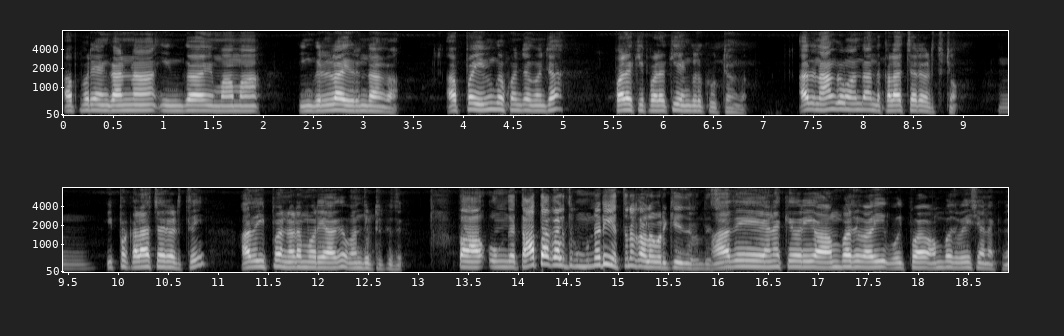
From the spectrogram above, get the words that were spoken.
அப்புறம் எங்கள் அண்ணா இங்கே என் மாமா இங்கெல்லாம் இருந்தாங்க. அப்போ இவங்க கொஞ்சம் கொஞ்சம் பழக்கி பழக்கி எங்களுக்கு விட்டாங்க. அது நாங்கள் வந்து அந்த கலாச்சாரம் எடுத்துட்டோம். இப்போ கலாச்சாரம் எடுத்து அது இப்போ நடைமுறையாக வந்துட்டு இருக்குது இப்போ உங்க தாத்தா காலத்துக்கு முன்னாடி எத்தனை காலம் வரைக்கும் இது இருந்துச்சு? அது எனக்கு ஒரு ஐம்பது வய இப்போ ஐம்பது வயசு எனக்கு.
